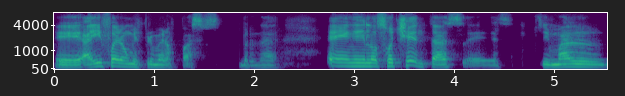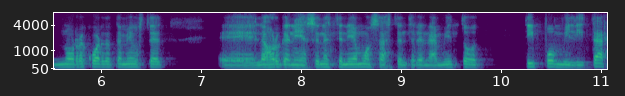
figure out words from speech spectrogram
Eh, ahí fueron mis primeros pasos, ¿verdad? En, los ochentas, eh, si mal no recuerda también usted, eh, las organizaciones teníamos hasta entrenamiento tipo militar,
